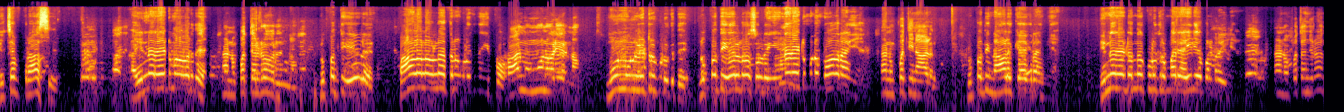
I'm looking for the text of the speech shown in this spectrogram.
ஹெச்எப் கிராஸ் என்ன ரேட்டுமா வருது? முப்பத்தேழு ரூபா வருதுண்ணா முப்பத்தி ஏழு பால் அளவுல எத்தனை கொடுக்குது இப்போ? பால் மூணு வழி வரணும் மூணு மூணு லிட்டர் கொடுக்குது. முப்பத்தி ஏழு ரூபா சொல்றீங்க. என்ன ரேட்டு மட்டும் போதுறாங்க நான் முப்பத்தி நாலு. முப்பத்தி நாலு கேக்குறாங்க. என்ன ரேட் வந்தா கொடுக்குற மாதிரி ஐடியா பண்றீங்க? நான் முப்பத்தஞ்சு ரூபா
